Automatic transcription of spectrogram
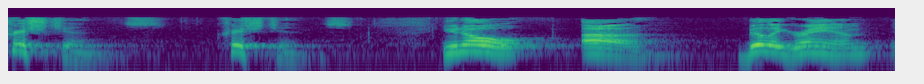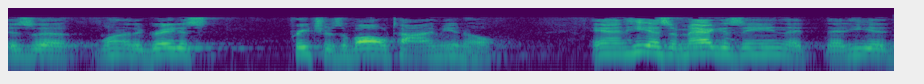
Christians. Christians. You know, uh, Billy Graham is a, one of the greatest preachers of all time, you know. And he has a magazine that, that he had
